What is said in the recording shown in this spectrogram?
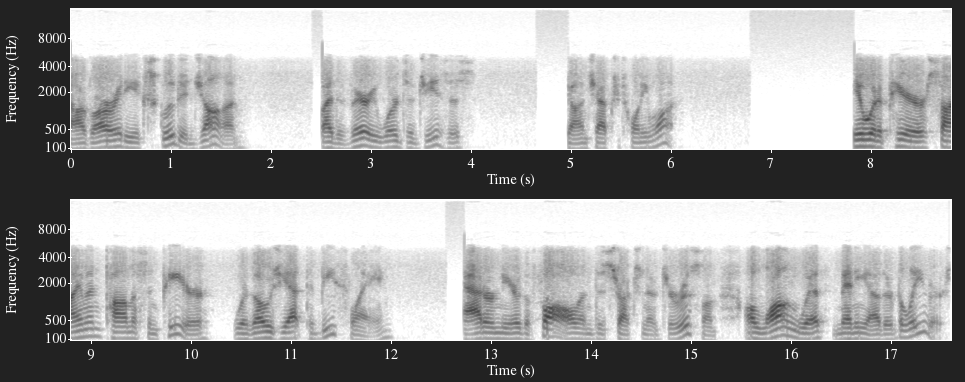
Now, I've already excluded John by the very words of Jesus, John chapter 21. It would appear Simon, Thomas, and Peter were those yet to be slain at or near the fall and destruction of Jerusalem, along with many other believers.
